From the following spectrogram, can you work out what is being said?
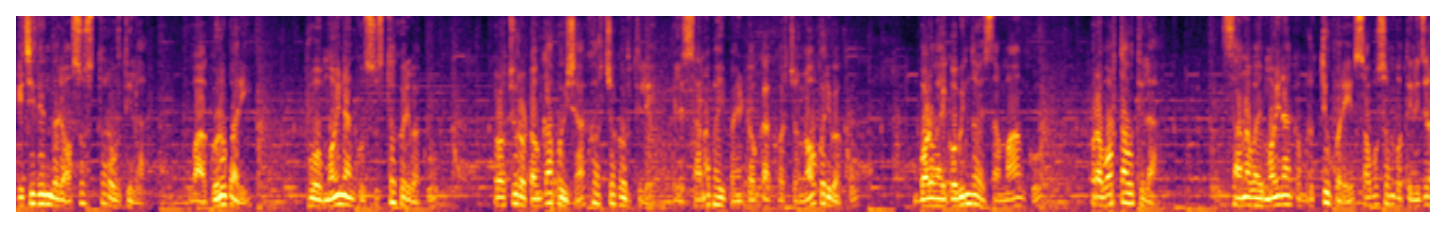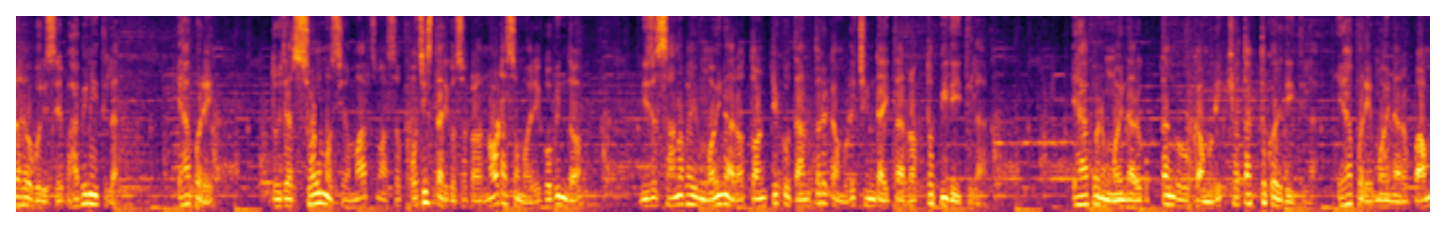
କିଛି ଦିନ ଧରି ଅସୁସ୍ଥ ରହୁଥିଲା ବା ଗୁରୁବାରୀ ପୁଅ ମୈନାଙ୍କୁ ସୁସ୍ଥ କରିବାକୁ ପ୍ରଚୁର ଟଙ୍କା ପଇସା ଖର୍ଚ୍ଚ କରୁଥିଲେ ହେଲେ ସାନ ଭାଇ ପାଇଁ ଟଙ୍କା ଖର୍ଚ୍ଚ ନ କରିବାକୁ ବଡ଼ ଭାଇ ଗୋବିନ୍ଦ ଏସା ମାଙ୍କୁ ପ୍ରବର୍ତ୍ତାଉଥିଲା ସାନ ଭାଇ ମୈନାଙ୍କ ମୃତ୍ୟୁ ପରେ ସବୁ ସମ୍ପତ୍ତି ନିଜର ହେବ ବୋଲି ସେ ଭାବି ନେଇଥିଲା ଏହାପରେ ଦୁଇ ହଜାର ଷୋହଳ ମସିହା ମାର୍ଚ୍ଚ ମାସ ପଚିଶ ତାରିଖ ସକାଳ ନଅଟା ସମୟରେ ଗୋବିନ୍ଦ ନିଜ ସାନ ଭାଇ ମୈନାର ତଣ୍ଟିକୁ ଦାନ୍ତରେ କାମୁଡ଼ି ଛିଣ୍ଡାଇ ତା ରକ୍ତ ପିଇ ଦେଇଥିଲା ଏହାପରେ ମୈନାର ଗୁପ୍ତାଙ୍ଗକୁ କାମୁଡ଼ି କ୍ଷତାକ୍ତ କରିଦେଇଥିଲା ଏହାପରେ ମୈନାର ବାମ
